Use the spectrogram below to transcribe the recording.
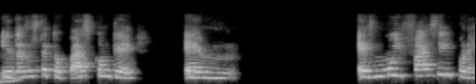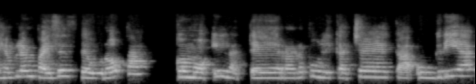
Y entonces te topas con que em, es muy fácil, por ejemplo, en países de Europa, como Inglaterra, República Checa, Hungría,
